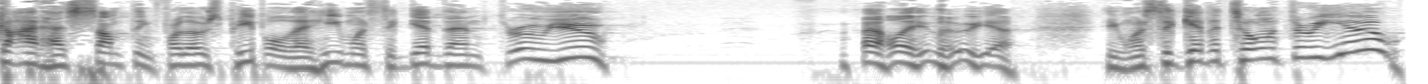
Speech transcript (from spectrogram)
God has something for those people that He wants to give them through you. Hallelujah. He wants to give it to them through you.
